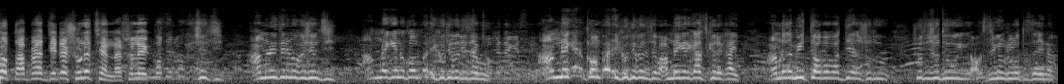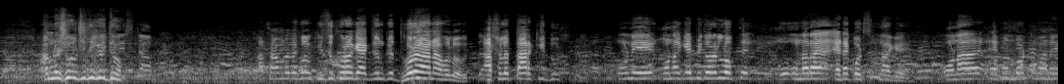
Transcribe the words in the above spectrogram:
সত্য? আপনারা যেটা শুনেছেন আসলে শুনছি আমরা নিজের মুখে শুনছি। আমরা কেন কোম্পানি ক্ষতি করতে যাব? আমরা কেন কোম্পানি ক্ষতি করতে যাব? আমরা এখানে কাজ করে খাই? আমরা তো মিথ্যা অপবাদ দিয়ে শুধু শুধু শুধু অশৃঙ্খল করতে চাই না। আমরা শুনছি ঠিকই তো। আচ্ছা আমরা দেখলাম কিছুক্ষণ আগে একজনকে ধরে আনা হলো। আসলে তার কি দোষ? উনি ওনাকে ভিতরের লোক ওনারা এটা করছে ওনাকে। ওনার এখন বর্তমানে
